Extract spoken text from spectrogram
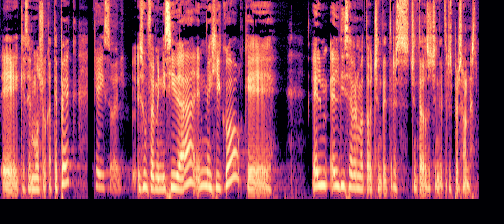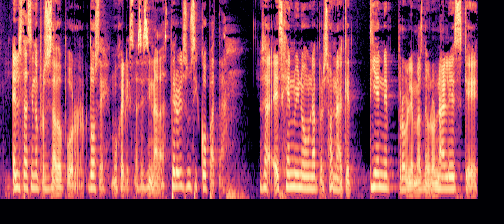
eh, que es el monstruo Catepec. ¿Qué hizo él? Es un feminicida en México que él, él dice haber matado 83, 82, 83 personas. Él está siendo procesado por 12 mujeres asesinadas, pero él es un psicópata. O sea, es genuino una persona que tiene problemas neuronales, que,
